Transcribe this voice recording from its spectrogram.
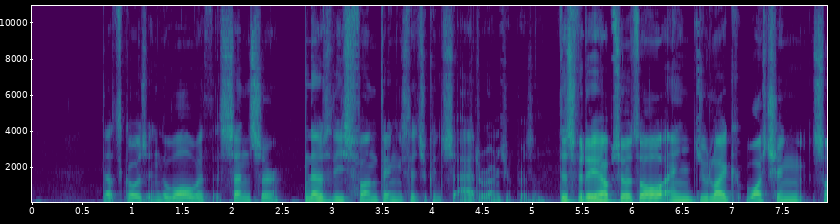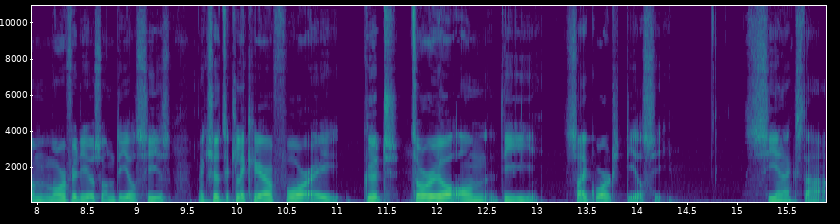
that goes in the wall with a sensor. And there's these fun things that you can just add around your prison. this video helps you at all and you like watching some more videos on DLCs, make sure to click here for a good tutorial on the Psych Ward DLC. See you next time.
